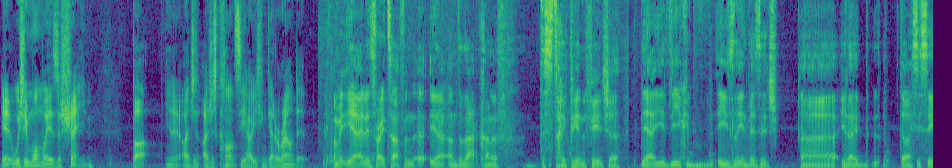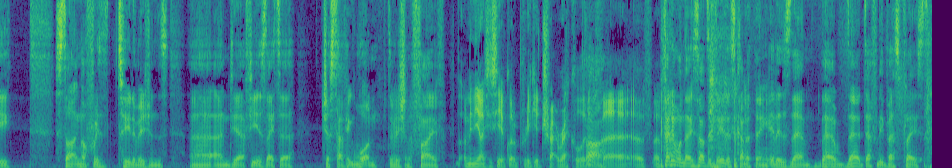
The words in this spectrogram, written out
it, which in one way is a shame. But, you know, I just, I just can't see how you can get around it. I mean, yeah, it is very tough, and uh, you know, under that kind of dystopian future, yeah, you you could easily envisage, uh, you know, the ICC starting off with two divisions, uh, and yeah, a few years later, just having one division of five. I mean, the ICC have got a pretty good track record Oh. of, uh, of, of If anyone knows how to do this kind of thing, it is them. They're they're definitely best placed.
